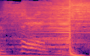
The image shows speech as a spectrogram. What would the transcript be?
and funky.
